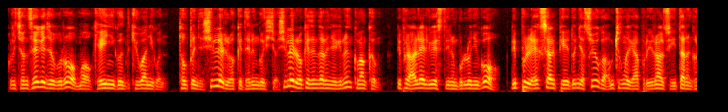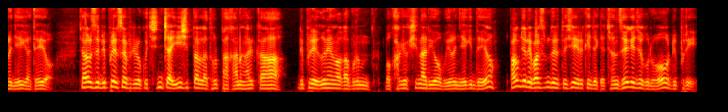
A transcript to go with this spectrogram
그리고 전 세계적으로 뭐 개인이건 기관이건 더욱더 이제 신뢰를 얻게 되는 것이죠. 신뢰를 얻게 된다는 얘기는 그만큼 리플 RLUSD는 물론이고 리플 XRP에도 이제 수요가 엄청나게 앞으로 일어날 수 있다는 그런 얘기가 돼요. 자, 그래서 리플 XRP를 놓고 진짜 20달러 돌파 가능할까? 리플의 은행화가 부른 뭐 가격 시나리오 뭐 이런 얘기인데요. 방금 전에 말씀드렸듯이 이렇게 이제 전 세계적으로 리플이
